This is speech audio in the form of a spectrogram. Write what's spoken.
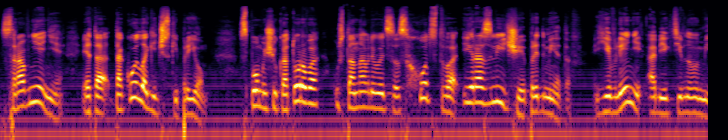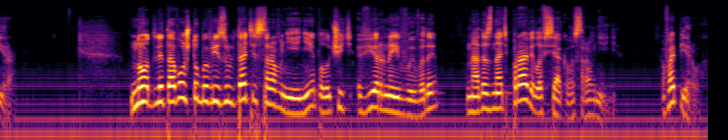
Сравнение – это такой логический прием, с помощью которого устанавливается сходство и различие предметов, явлений объективного мира. Но для того, чтобы в результате сравнения получить верные выводы, надо знать правила всякого сравнения. Во-первых,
